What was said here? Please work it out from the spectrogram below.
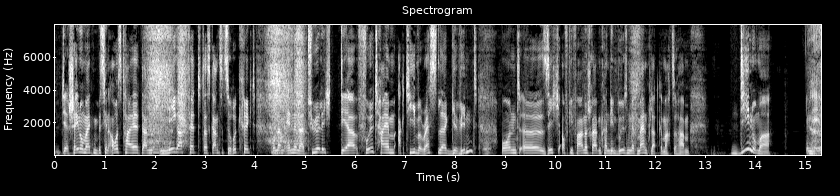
der Shane O'Mac ein bisschen austeilt, dann mega fett das Ganze zurückkriegt und am Ende natürlich der Fulltime aktive Wrestler gewinnt und äh, sich auf die Fahne schreiben kann, den bösen McMahon platt gemacht zu haben. Die Nummer, nee.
